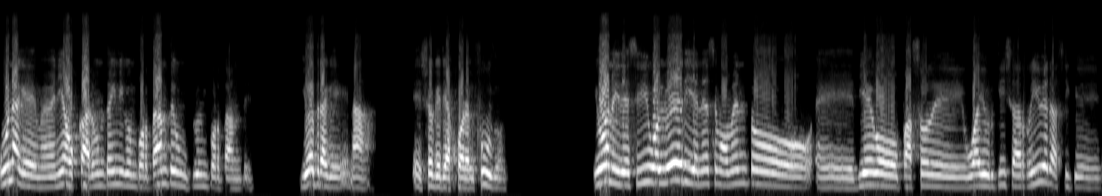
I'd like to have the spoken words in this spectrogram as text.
una que me venía a buscar, un técnico importante, un club importante. Y otra que, nada, yo quería jugar al fútbol. Y bueno, y decidí volver y en ese momento eh, Diego pasó de Guayurquilla a River, así que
